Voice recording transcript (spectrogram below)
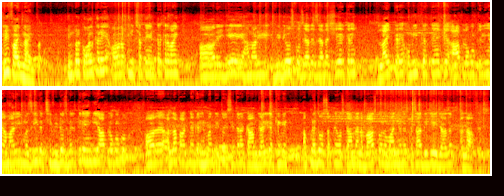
three five nine पर। इन पर कॉल करें और अपनी छतें एंटर करवाएँ और ये हमारी वीडियोस को ज़्यादा से ज़्यादा शेयर करें। लाइक करें, उम्मीद करते हैं कि आप लोगों के लिए हमारी मज़ीद अच्छी वीडियोस मिलती रहेंगी आप लोगों को। और अल्लाह पाक ने अगर हिम्मत दी तो इसी तरह काम जारी रखेंगे। अपने दोस्त, अपने उस कामरान अब्बास को नुमानियों ने इसके साथ दीजिए इजाज़त। अल्लाह हाफ़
